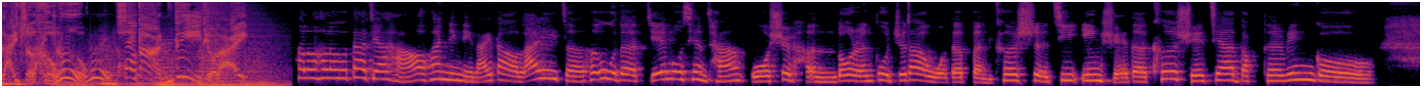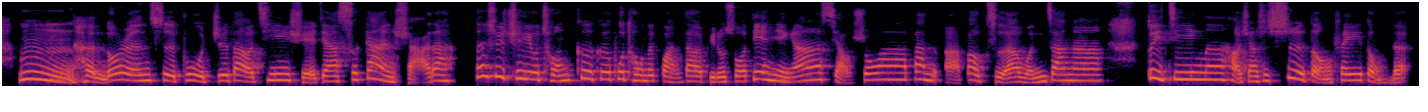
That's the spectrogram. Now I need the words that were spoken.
来者何物？货大地就来。Hello Hello，大家好，欢迎你来到来者何物的节目现场。我是很多人不知道我的本科是基因学的科学家 Doctor Ringo。嗯，很多人是不知道基因学家是干啥的，但是却又从各个不同的管道，比如说电影啊、小说啊、报啊报纸啊、文章啊，对基因呢好像是似懂非懂的。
